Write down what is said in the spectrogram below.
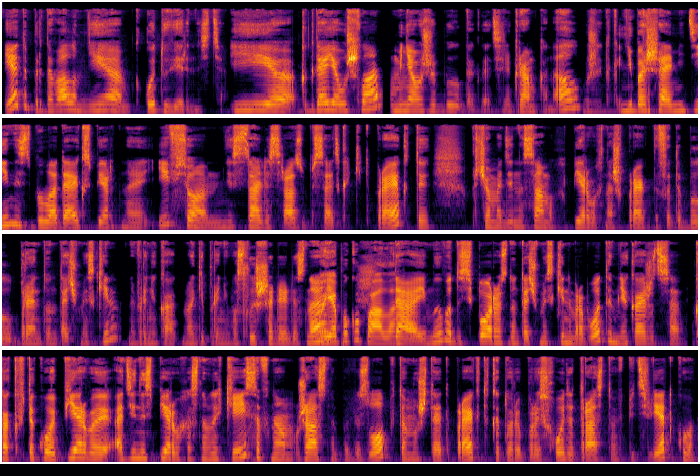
И это придавало мне какой-то уверенности. И когда я ушла, у меня уже был тогда телеграм-канал, уже небольшая медийность была, да, экспертная, и все, мне стали сразу писать какие-то проекты, причем один из самых первых наших проектов это был бренд Don't Touch My Skin, наверняка многие про него слышали или знают. я покупала. Да, и мы вот до сих пор с Don't Touch My Skin работаем. Мне кажется, как в такой первый, один из первых основных кейсов нам ужасно повезло, потому что это проекты, которые происходят раз там в пятилетку,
